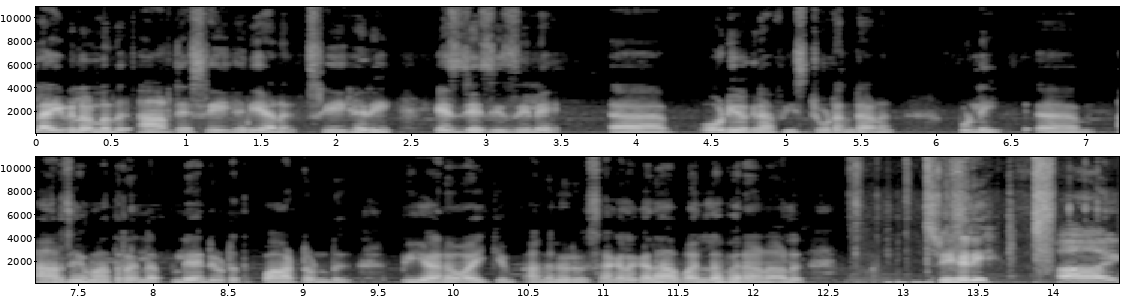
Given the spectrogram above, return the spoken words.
ലൈവിലുള്ളത് ആർ ജെ ശ്രീഹരിയാണ്. ശ്രീഹരി എസ് ജെ സി സിയിലെ ഓഡിയോഗ്രാഫി സ്റ്റുഡന്റ് ആണ്. പുള്ളി ആർ ജെ മാത്രമല്ല പുള്ളി അതിന്റെ കൂട്ടത്ത് പാട്ടുണ്ട് പിയാനോ വായിക്കും അങ്ങനെ ഒരു സകലകലാ വല്ലഭനാണ് ആൾ. ശ്രീഹരി ഹായ്.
